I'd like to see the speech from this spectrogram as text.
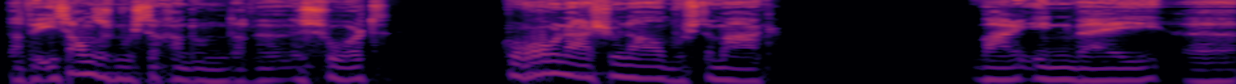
dat we iets anders moesten gaan doen. Dat we een soort coronajournaal moesten maken. Waarin wij eh,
